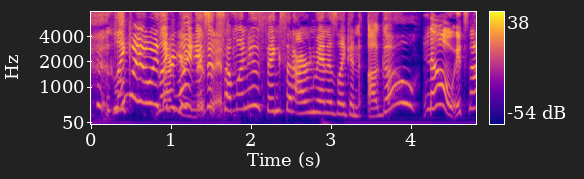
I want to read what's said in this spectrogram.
like, I always like wait, is it with? someone who thinks that Iron Man is like an uggo? No, it's not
